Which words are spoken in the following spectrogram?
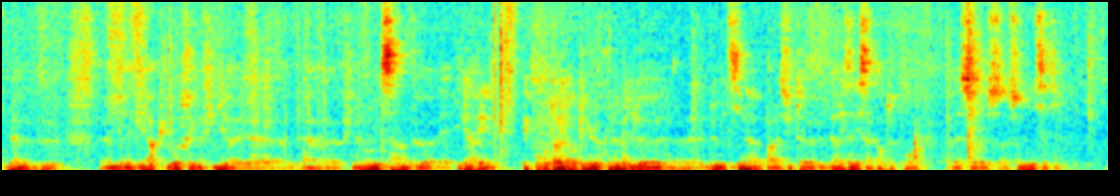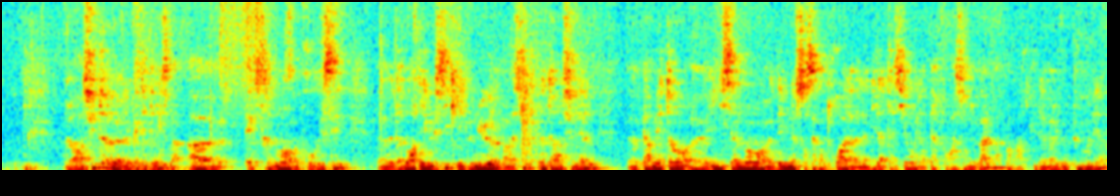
problèmes un peu il y en a puis autres et il a fini finalement médecin un peu égaré et pour autant il a obtenu le prix Nobel de, médecine par la suite vers les années 50 pour son initiative. Alors ensuite, euh, le cathétérisme a euh, extrêmement progressé. Euh, d'abord diagnostique et est devenu par la suite interventionnel, permettant initialement dès 1953 la, dilatation et la perforation de valves, en particulier la valve pulmonaire.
